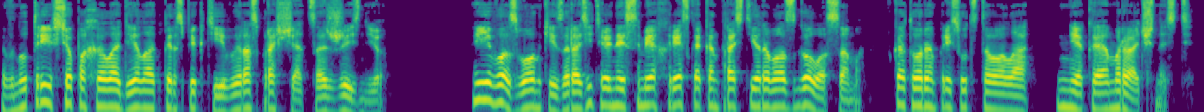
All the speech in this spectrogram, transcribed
Внутри все похолодело от перспективы распрощаться с жизнью. Его звонкий заразительный смех резко контрастировал с голосом, в котором присутствовала некая мрачность.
